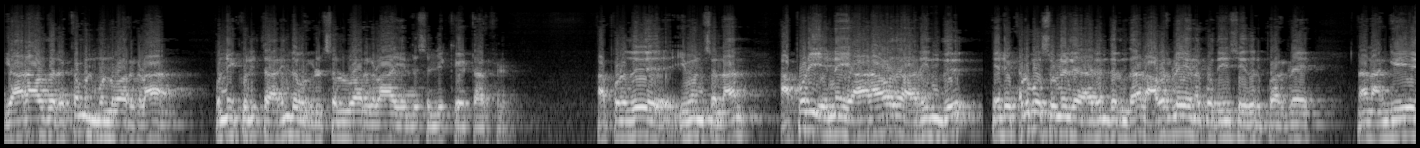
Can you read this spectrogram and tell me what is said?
யாராவது ரெக்கமெண்ட் பண்ணுவார்களா? உன்னை குறித்து அறிந்தவர்கள் சொல்வார்களா? என்று சொல்லி கேட்டார்கள். அப்பொழுது இவன் சொன்னான் அப்படி என்னை யாராவது அறிந்து என்னுடைய குடும்ப சூழ்நிலை அறிந்திருந்தால் அவர்களே எனக்கு உதவி செய்திருப்பார்களே. நான் அங்கேயே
